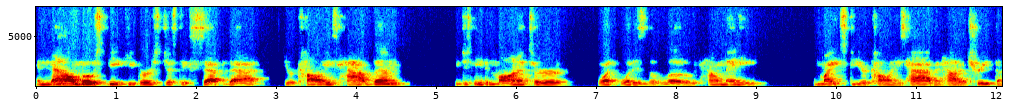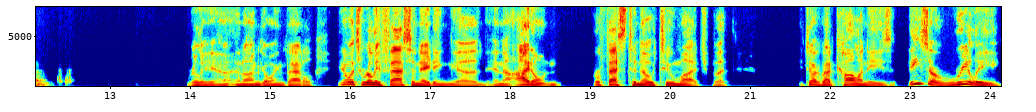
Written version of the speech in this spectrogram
and now most beekeepers just accept that your colonies have them. You just need to monitor what what is the load, how many mites do your colonies have, and how to treat them really uh, an ongoing battle. You know what's really fascinating, uh, and I don't profess to know too much, but you talk about colonies; these are really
